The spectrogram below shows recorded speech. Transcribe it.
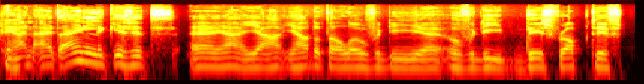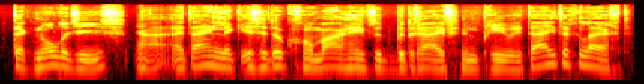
Ja. En uiteindelijk is het, eh, ja, ja, je had het al over die, eh, over die disruptive technologies. Ja, uiteindelijk is het ook gewoon waar heeft het bedrijf hun prioriteiten gelegd.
